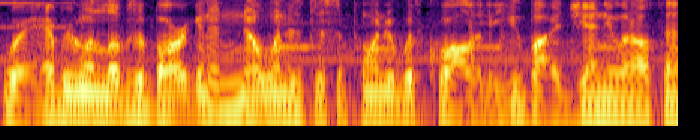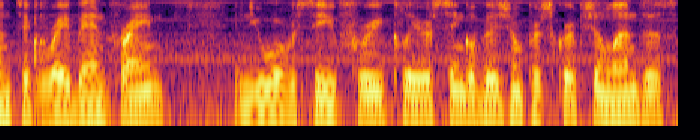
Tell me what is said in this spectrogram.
where everyone loves a bargain and no one is disappointed with quality. You buy a genuine, authentic Ray-Ban frame and you will receive free, clear, single vision prescription lenses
